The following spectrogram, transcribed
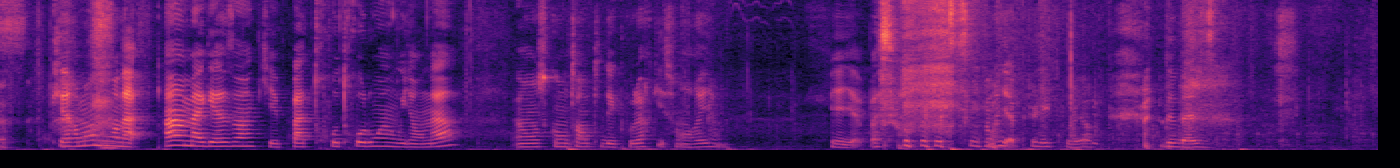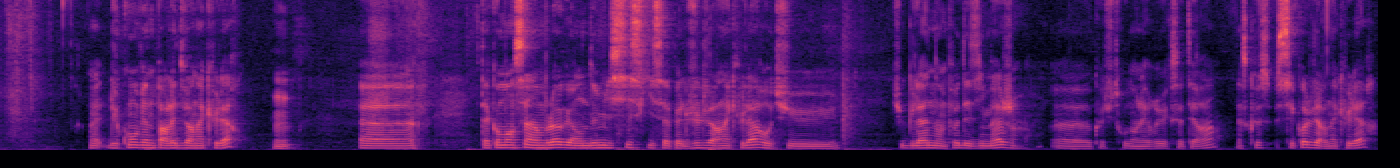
clairement, nous on a un magasin qui est pas trop trop loin où il y en a. Euh, On se contente des couleurs qui sont en rayon. Et il y a pas souvent, souvent il n'y a plus les couleurs de base. Ouais, du coup, on vient de parler de vernaculaire. Mhm. Euh, T'as commencé un blog en 2006 qui s'appelle Jules Vernaculaire où tu, tu glanes un peu des images euh, que tu trouves dans les rues, etc. Est-ce que c'est quoi le vernaculaire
